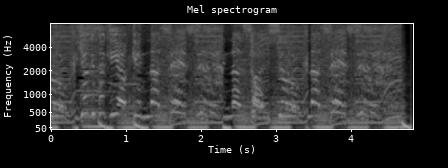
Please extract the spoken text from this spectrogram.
여기서 기억해 넌 센스. 넌 선수 넌 센스.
